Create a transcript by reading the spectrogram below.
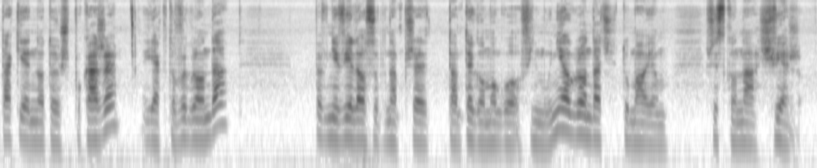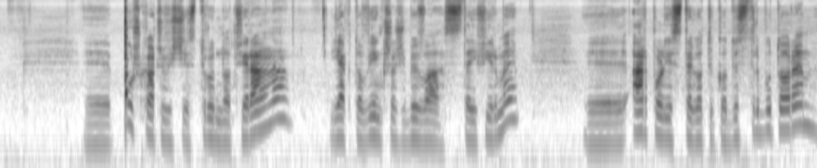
takie, no to już pokażę jak to wygląda. Pewnie wiele osób na tamtego mogło filmu nie oglądać, tu mają wszystko na świeżo. Y, Puszka oczywiście jest trudno otwieralna, jak to większość bywa z tej firmy. Y, Arpol jest tego tylko dystrybutorem.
